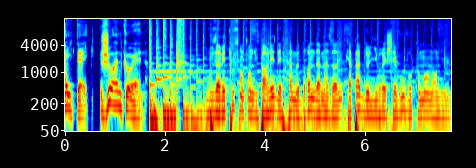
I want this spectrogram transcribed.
Hightech, Johan Cohen. Vous avez tous entendu parler des fameux drones d'Amazon capables de livrer chez vous vos commandes en ligne.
